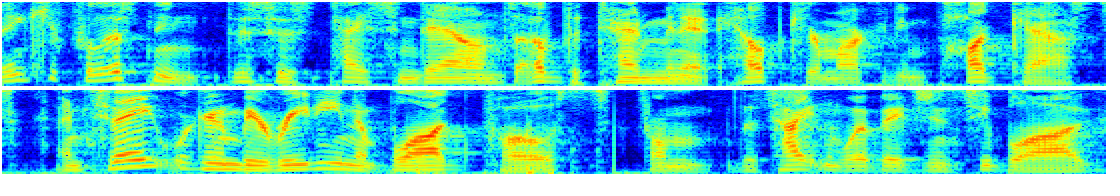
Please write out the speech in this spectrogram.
Thank you for listening. This is Tyson Downs of the 10 Minute Healthcare Marketing Podcast. And today we're going to be reading a blog post from the Titan Web Agency blog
